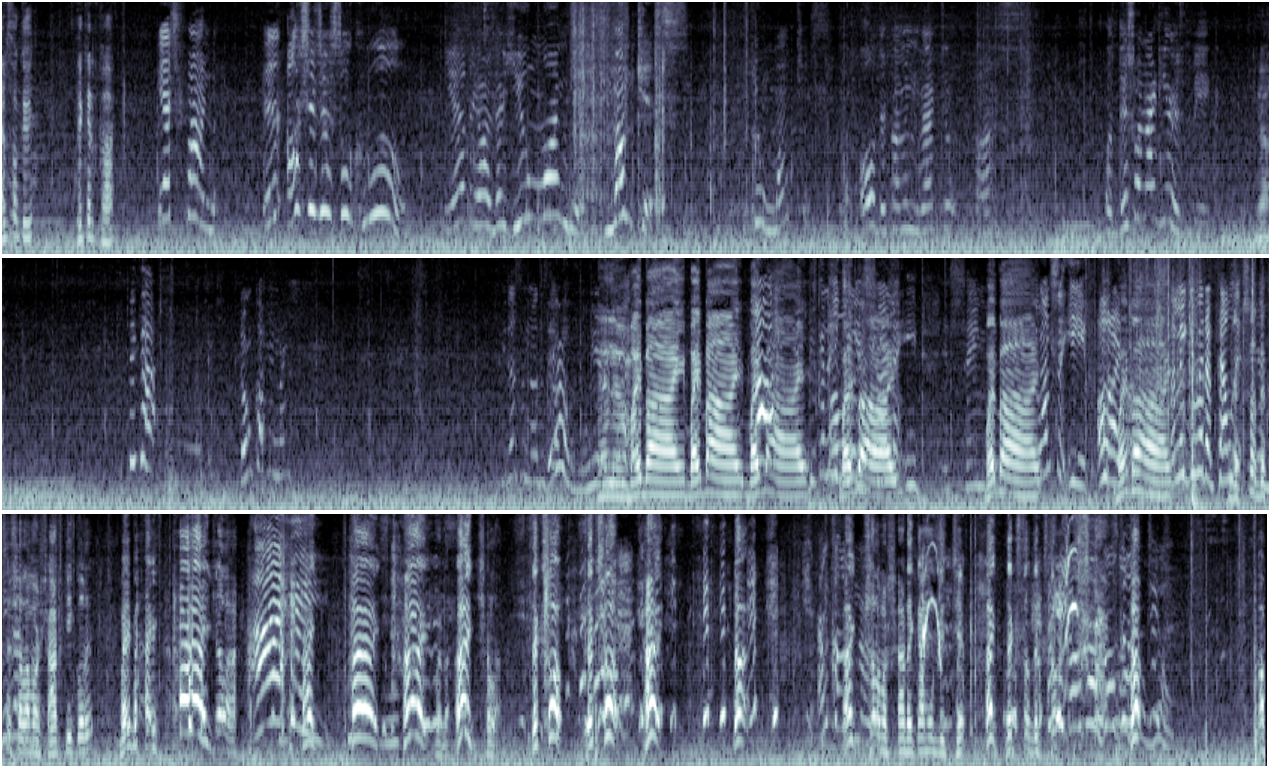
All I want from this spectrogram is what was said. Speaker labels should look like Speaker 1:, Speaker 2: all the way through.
Speaker 1: That's okay. They can cut.
Speaker 2: Yeah, it's fine. But it, ostriches are so cool.
Speaker 3: Yeah, they are. They're humongous.
Speaker 2: Monkeys. Humongous.
Speaker 3: Oh, they're coming back to us. Oh, this one right here is big.
Speaker 1: Yeah.
Speaker 2: Take that. Don't come in my. He doesn't know the
Speaker 3: They're weird.
Speaker 1: Hello.
Speaker 3: yeah.
Speaker 1: Bye bye. Bye bye bye
Speaker 2: bye bye আমি কি বড় পেলে
Speaker 1: দেখছ দেখছ shirt কি করে bye bye hi শালা hi hi hi বড় হাই শালা দেখছ দেখছ হাই
Speaker 2: আই
Speaker 1: সালাম আর শার্টে কামড় দিচ্ছে হাই দেখছ দেখছ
